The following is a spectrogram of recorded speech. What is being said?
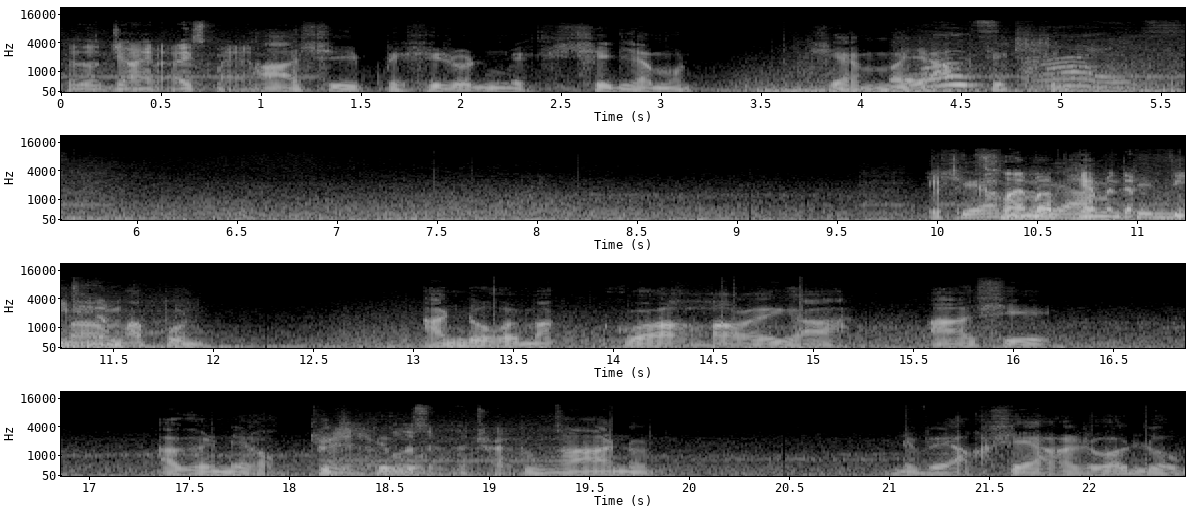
There's a giant ice man. You have to climb up him and defeat him. Apon. Ano ka makwakariga. Asi aganirok Created a tistu. blizzard in the trap. Tunganon. Niverksiarolum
